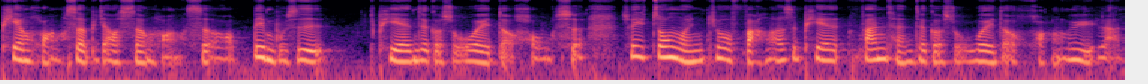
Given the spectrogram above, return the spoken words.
偏黄色，比较深黄色哦，并不是偏这个所谓的红色，所以中文就反而是偏翻成这个所谓的黄玉兰。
